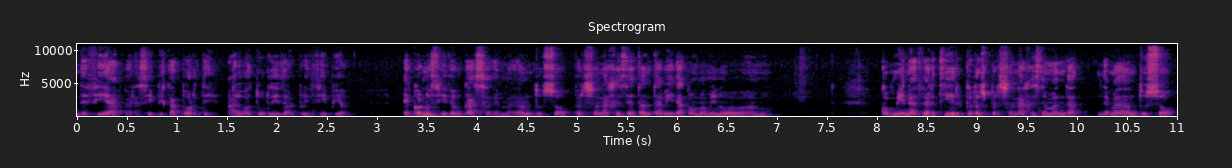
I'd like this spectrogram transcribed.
Decía, para sí Picaporte, algo aturdido al principio, he conocido en casa de Madame Tussaud personajes de tanta vida como mi nuevo amo. Conviene advertir que los personajes de, de Madame Tussaud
